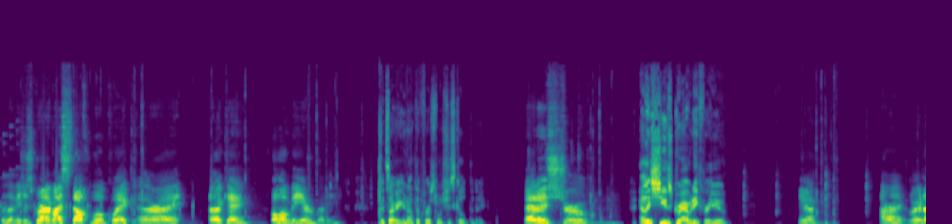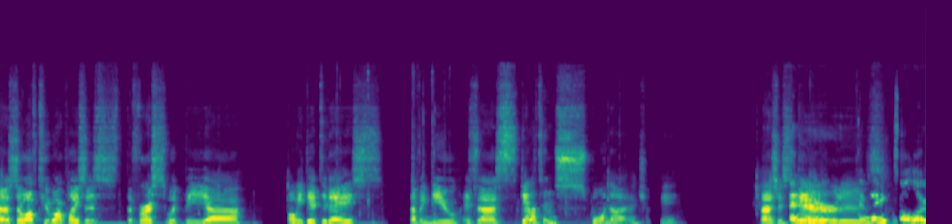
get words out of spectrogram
But let me just grab my stuff real quick. All right. Okay. Follow me, everybody. It's alright. You're not the first one she's killed today. That is true. At least she used gravity for you. Yeah. All right. We're gonna show off two more places. The first would be uh, what we did today. S- Something new. It's a skeleton spawner, actually. That's just I didn't there. It I was is. aiming for solo.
